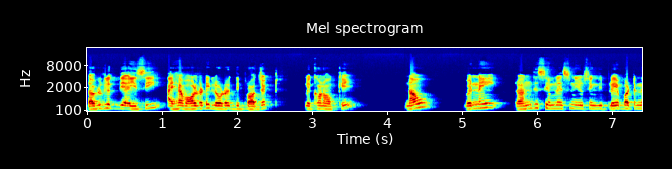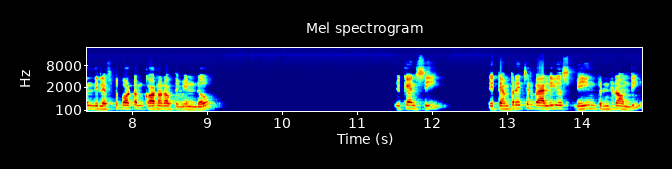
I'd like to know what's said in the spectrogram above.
double click the IC. I have already loaded the project. Click on OK. Now when I run the simulation using the play button in the left bottom corner of the window, you can see the temperature value is being printed on the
